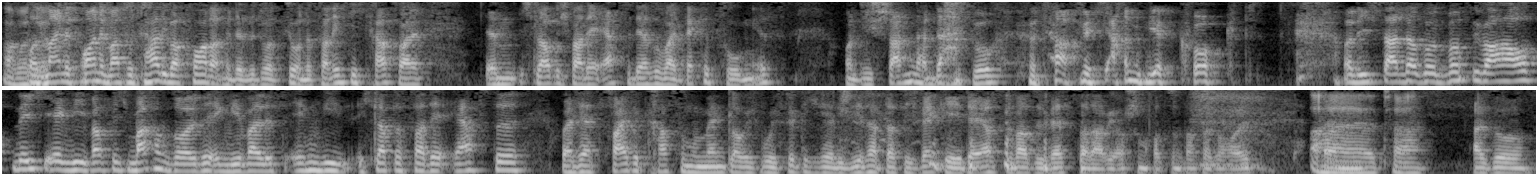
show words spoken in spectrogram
Aber Und meine Freundin war total überfordert mit der Situation. Das war richtig krass, weil ähm, ich glaube, ich war der Erste, der so weit weggezogen ist. Und die standen dann da so und haben mich angeguckt. Und ich stand da so und wusste überhaupt nicht irgendwie, was ich machen sollte, irgendwie, weil es irgendwie, ich glaube, das war der erste oder der zweite krasse Moment, glaube ich, wo ich es wirklich realisiert habe, dass ich weggehe. Der erste war Silvester, da habe ich auch schon Rotz und Wasser geheult. Alter. Also,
